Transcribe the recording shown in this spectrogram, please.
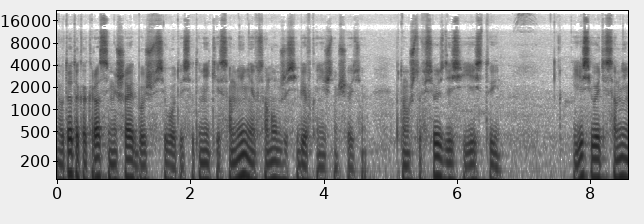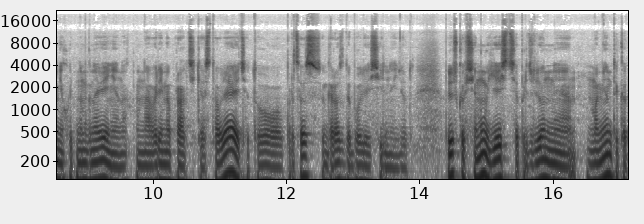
вот это как раз и мешает больше всего. То есть это некие сомнения в самом же себе в конечном счете. Потому что все здесь есть ты. И если вы эти сомнения хоть на мгновение, на, на время практики оставляете, то процесс гораздо более сильно идет. Плюс ко всему есть определенные моменты, как,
